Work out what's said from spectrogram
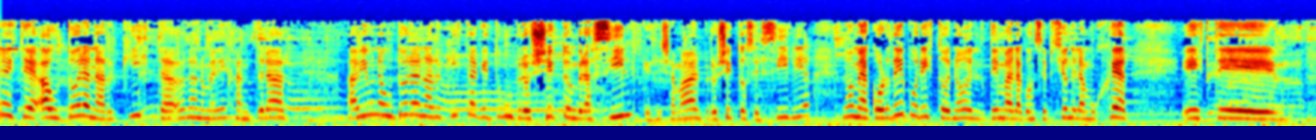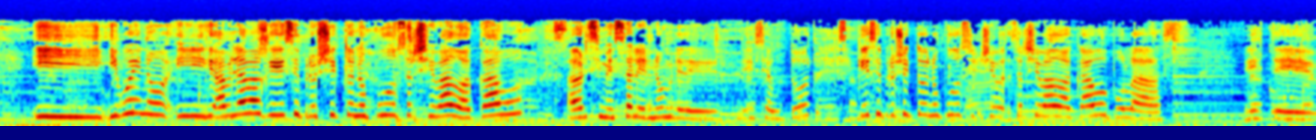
este, autor anarquista, ahora no me deja entrar había una autora anarquista que tuvo un proyecto en Brasil que se llamaba el Proyecto Cecilia. No, me acordé por esto, ¿no? El tema de la concepción de la mujer. Este y, bueno, y hablaba que ese proyecto no pudo ser llevado a cabo. A ver si me sale el nombre de, ese autor. Que ese proyecto no pudo ser, llevado a cabo por las este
